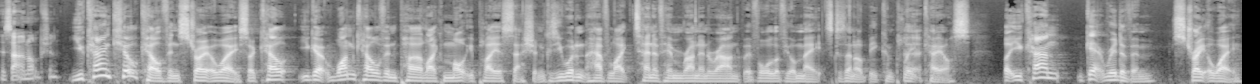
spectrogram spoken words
Is that an option? you can kill Kelvin straight away. So Kel, you get one Kelvin per like multiplayer session because you wouldn't have like ten of him running around with all of your mates because then it'll be complete chaos. But you can get rid of him straight away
